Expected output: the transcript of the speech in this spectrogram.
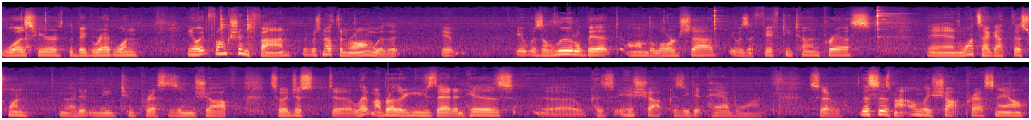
was here, the big red one, you know, it functioned fine. There was nothing wrong with it. It it was a little bit on the large side. It was a 50 ton press. And once I got this one, you know, I didn't need two presses in the shop. So I just uh, let my brother use that in his, because uh, his shop, because he didn't have one. So this is my only shop press now,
